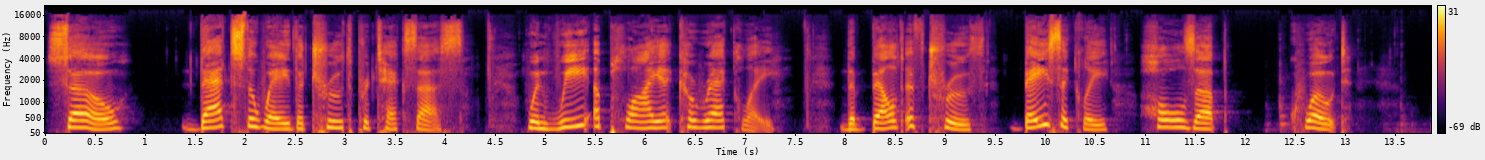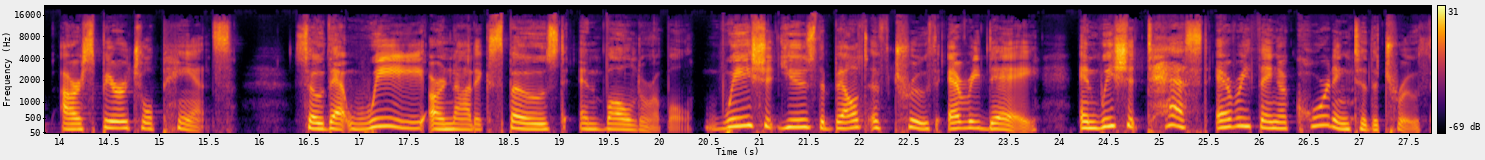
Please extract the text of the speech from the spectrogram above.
So that's the way the truth protects us. When we apply it correctly, the belt of truth basically holds up, quote, our spiritual pants so that we are not exposed and vulnerable. We should use the belt of truth every day and we should test everything according to the truth.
